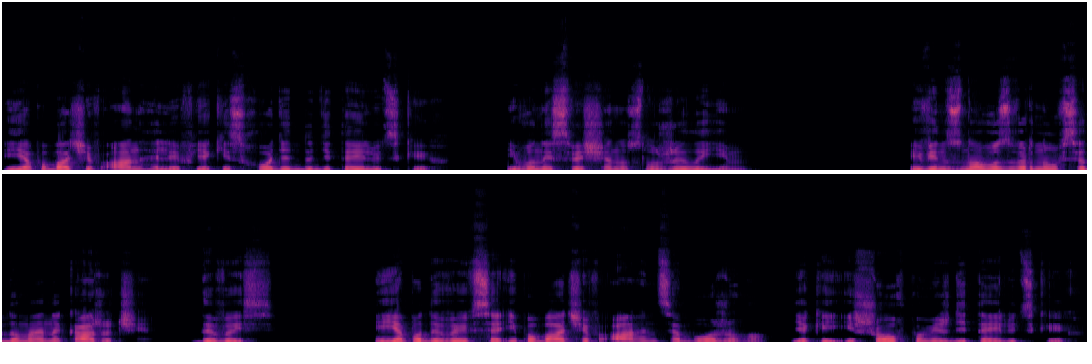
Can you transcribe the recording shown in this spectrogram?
І я побачив ангелів, які сходять до дітей людських, і вони священно служили їм. І він знову звернувся до мене, кажучи Дивись. І я подивився і побачив агнця Божого, який ішов поміж дітей людських.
